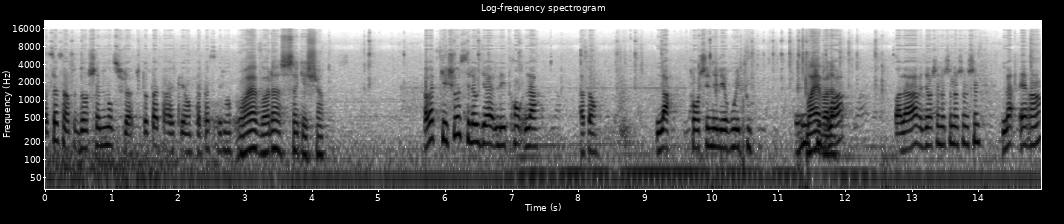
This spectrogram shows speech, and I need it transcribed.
Ah ça c'est un truc d'enchaînement celui-là, tu peux pas t'arrêter, hein. t'as pas assez loin. Ouais, voilà, c'est ça qui est chiant. En fait ce qui est chaud c'est là où il y a les 30... Là. Attends. Là. Faut enchaîner les roues et tout. Ouais, voilà. droit. Voilà, vas-y enchaîne, enchaîne, enchaîne, enchaîne. Là, R1.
